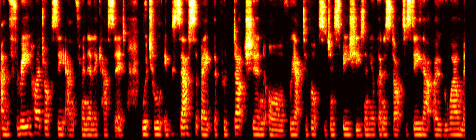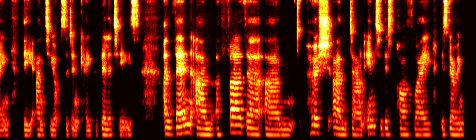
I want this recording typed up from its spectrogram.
and 3-hydroxyanthranilic acid, which will exacerbate the production of reactive oxygen species. And you're going to start to see that overwhelming the antioxidant capabilities. And then um, a further um, push um, down into this pathway is going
